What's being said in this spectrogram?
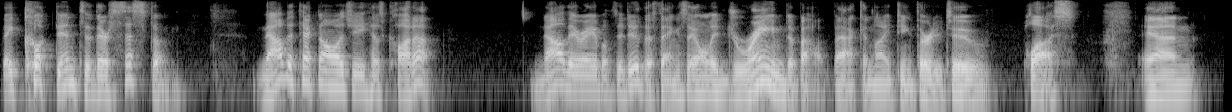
they cooked into their system. Now the technology has caught up now they're able to do the things they only dreamed about back in 1932. And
